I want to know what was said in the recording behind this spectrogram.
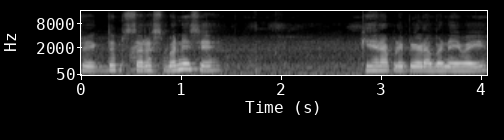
જો એકદમ સરસ બને છે. ઘેર આપણે પેડા બનાવ્યા એ.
